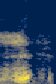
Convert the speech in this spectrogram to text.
Mm-hmm.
